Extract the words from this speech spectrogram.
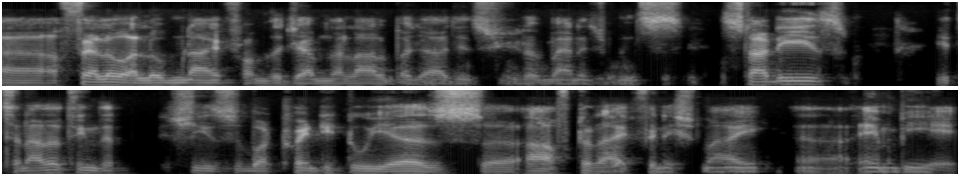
uh, a fellow alumni from the Jamnalal Bajaj Institute of Management Studies. It's another thing that she's about 22 years uh, after I finished my uh, MBA.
